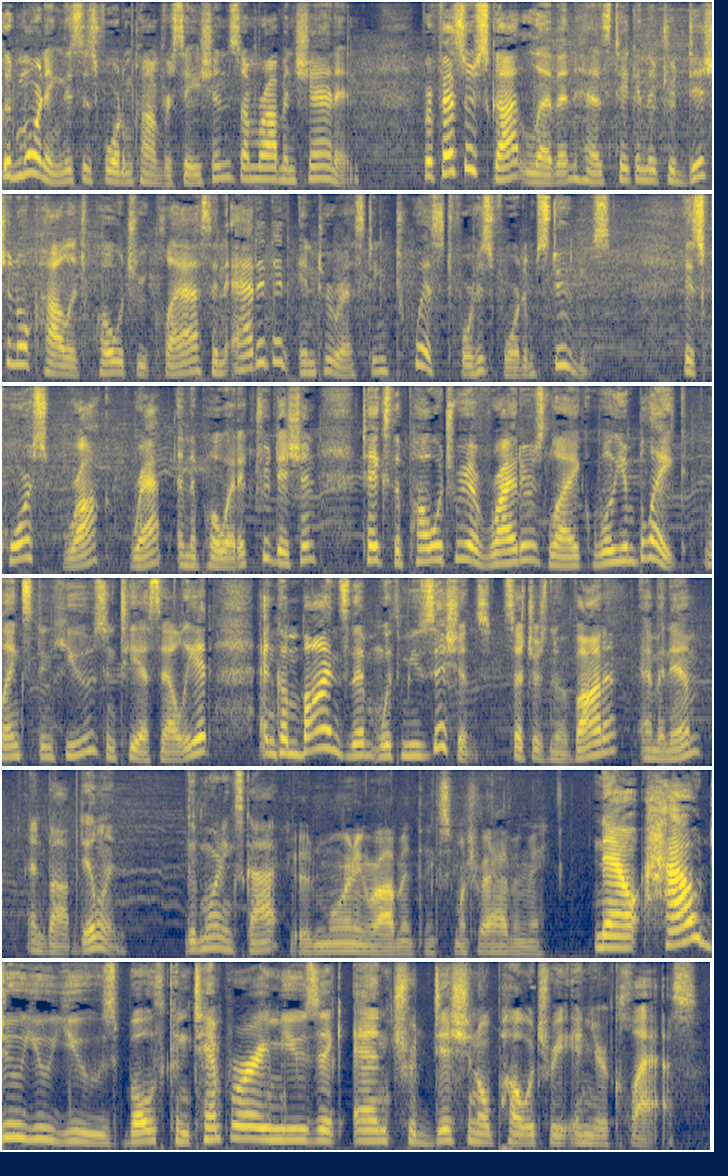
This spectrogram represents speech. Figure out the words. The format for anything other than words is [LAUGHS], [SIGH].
Good morning. This is Fordham Conversations. I'm Robin Shannon. Professor Scott Levin has taken the traditional college poetry class and added an interesting twist for his Fordham students. His course, Rock, Rap, and the Poetic Tradition, takes the poetry of writers like William Blake, Langston Hughes, and T.S. Eliot and combines them with musicians such as Nirvana, Eminem, and Bob Dylan. Good morning, Scott. Good morning, Robin. Thanks so much for having me. Now, how do you use both contemporary music and traditional poetry in your class?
